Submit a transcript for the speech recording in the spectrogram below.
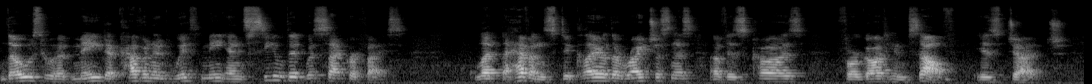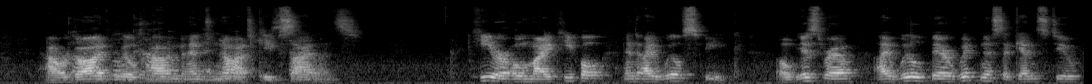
those who have made a covenant with me and sealed it with sacrifice. Let the heavens declare the righteousness of his cause, for God himself is judge. Our God will come and not keep silence. Hear, O my people, and I will speak. O Israel, I will bear witness against you,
